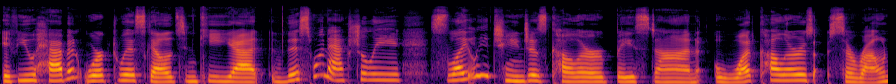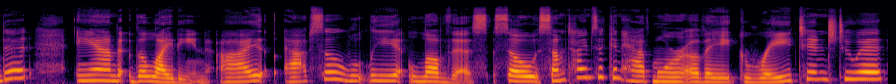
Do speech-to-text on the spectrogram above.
If you haven't worked with skeleton key yet, this one actually slightly changes color based on what colors surround it and the lighting. I absolutely love this. So sometimes it can have more of a gray tinge to it.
